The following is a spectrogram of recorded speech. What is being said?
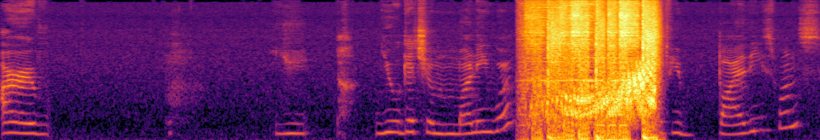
I, you, you will get your money worth if you buy these ones.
